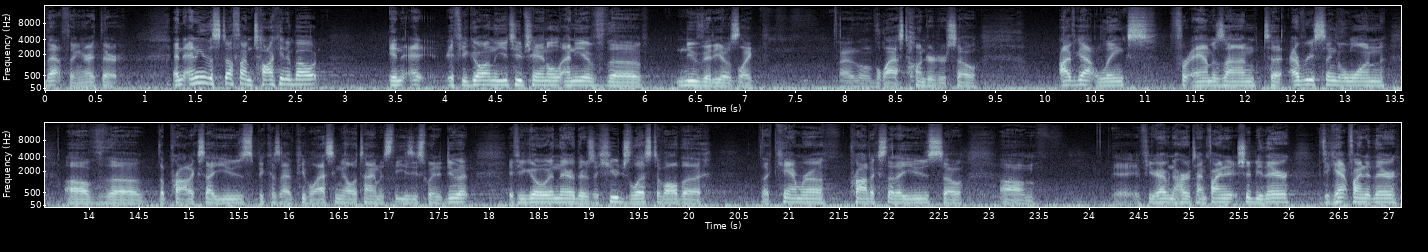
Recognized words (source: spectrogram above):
that thing right there. And any of the stuff I'm talking about, in if you go on the YouTube channel, any of the new videos, like the last hundred or so, I've got links for Amazon to every single one of the, the products I use because I have people asking me all the time. It's the easiest way to do it. If you go in there, there's a huge list of all the, the camera products that I use. So um, if you're having a hard time finding it, it should be there. If you can't find it there,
